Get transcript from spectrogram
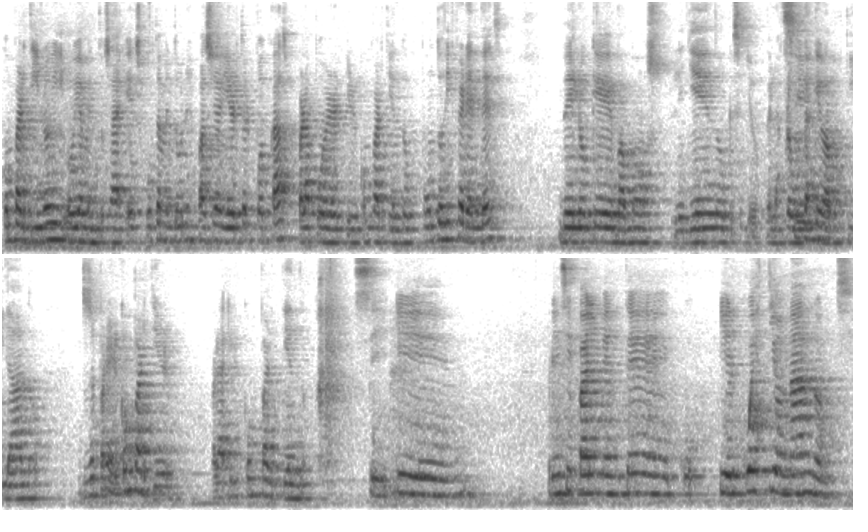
compartirnos y obviamente, o sea, es justamente un espacio abierto el podcast para poder ir compartiendo puntos diferentes de lo que vamos leyendo, qué sé yo, de las preguntas que vamos tirando. Entonces, para ir compartir, para ir compartiendo. Sí, y principalmente ir cuestionándonos,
